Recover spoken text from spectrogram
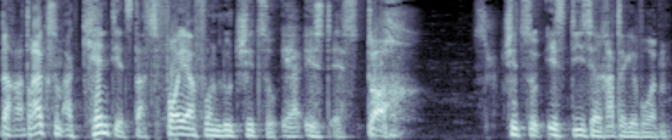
Draxum erkennt jetzt das Feuer von Luchitsu. Er ist es doch. Luchitsu ist diese Ratte geworden.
